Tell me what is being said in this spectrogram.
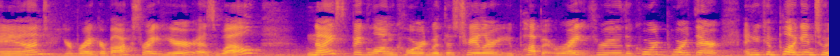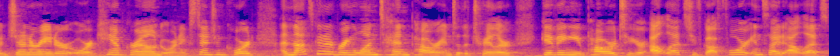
and your breaker box right here as well. Nice big long cord with this trailer. You pop it right through the cord port there and you can plug into a generator or a campground or an extension cord and that's gonna bring 110 power into the trailer, giving you power to your outlets. You've got four inside outlets,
